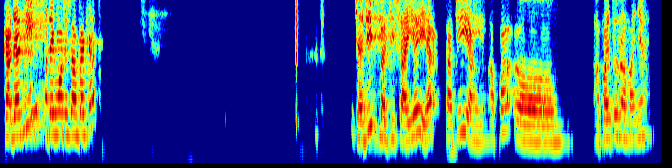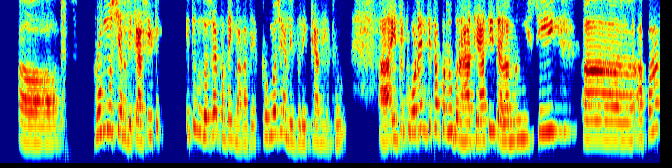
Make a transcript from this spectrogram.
Kak Dani, ada yang mau disampaikan? Jadi bagi saya ya, tadi yang apa um, apa itu namanya? Uh, rumus yang dikasih itu itu menurut saya penting banget ya. Rumus yang diberikan itu uh, itu kemudian kita perlu berhati-hati dalam mengisi uh, apa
